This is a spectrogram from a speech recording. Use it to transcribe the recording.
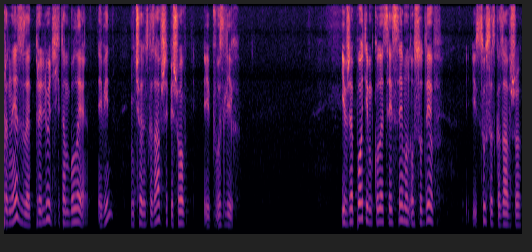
принизили при людях, які там були. І він, нічого не сказавши, пішов і возліг. І вже потім, коли цей Симон осудив, Ісуса сказав, що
